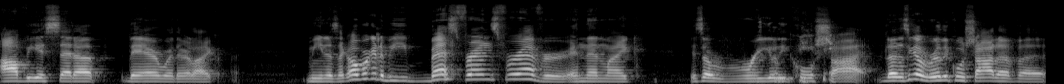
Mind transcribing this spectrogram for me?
obvious setup there where they're like, Mina's like, oh, we're gonna be best friends forever, and then like, there's a really cool shot. No, there's like a really cool shot of uh,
